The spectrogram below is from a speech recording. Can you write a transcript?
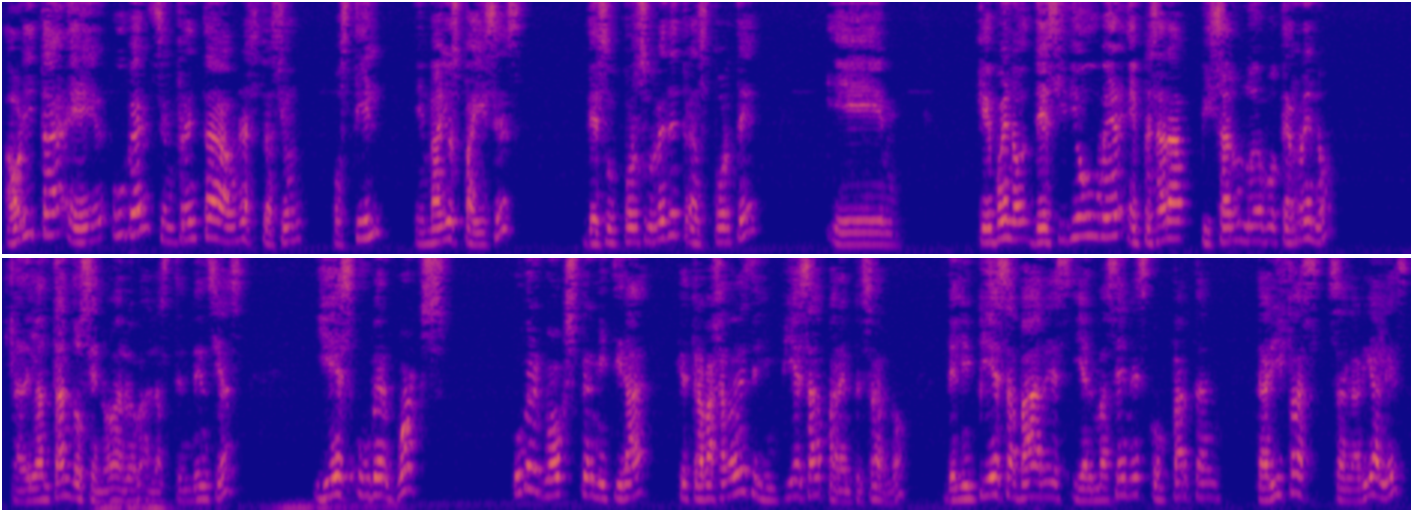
ahorita eh, Uber se enfrenta a una situación hostil en varios países de su, por su red de transporte eh, que bueno, decidió Uber empezar a pisar un nuevo terreno, adelantándose ¿no? a, a las tendencias, y es Uber Works. Uber Works permitirá que trabajadores de limpieza, para empezar, ¿no? De limpieza, bares y almacenes compartan tarifas salariales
